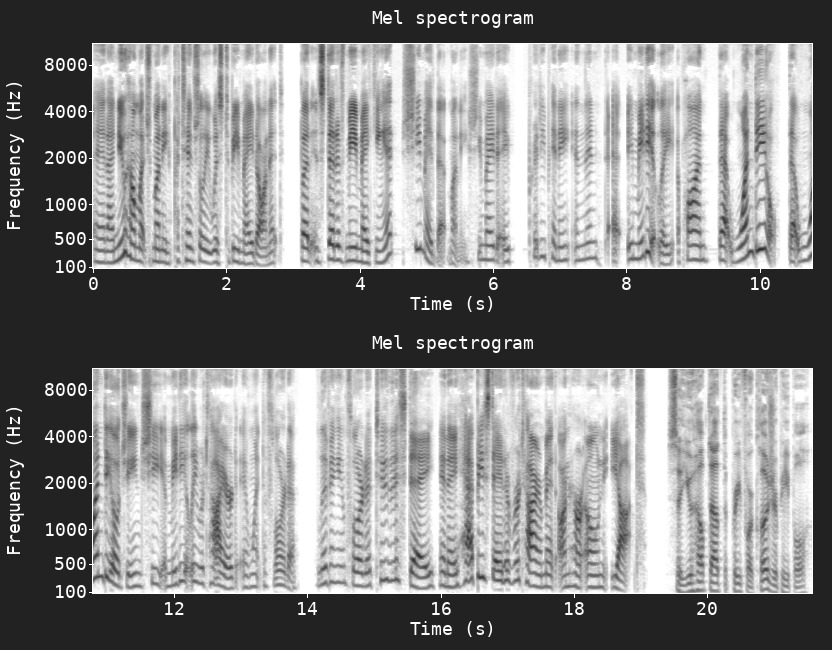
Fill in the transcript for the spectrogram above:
and I knew how much money potentially was to be made on it. But instead of me making it, she made that money. She made a pretty penny. And then uh, immediately upon that one deal, that one deal, Jean, she immediately retired and went to Florida, living in Florida to this day in a happy state of retirement on her own yacht. So you helped out the pre foreclosure people,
